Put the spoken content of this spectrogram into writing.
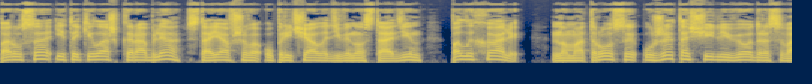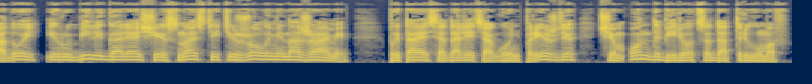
Паруса и такелаж корабля, стоявшего у причала 91, полыхали, но матросы уже тащили ведра с водой и рубили горящие снасти тяжелыми ножами, пытаясь одолеть огонь прежде, чем он доберется до трюмов.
